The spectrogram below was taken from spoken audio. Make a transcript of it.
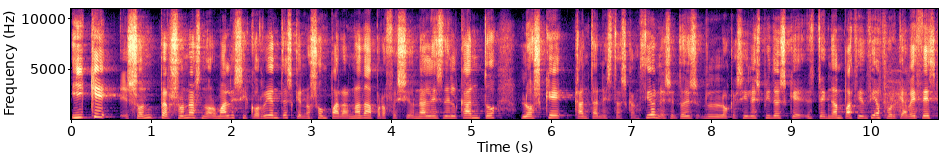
y que son personas normales y corrientes que no son para nada profesionales del canto los que cantan estas canciones. Entonces, lo que sí les pido es que tengan paciencia porque a veces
